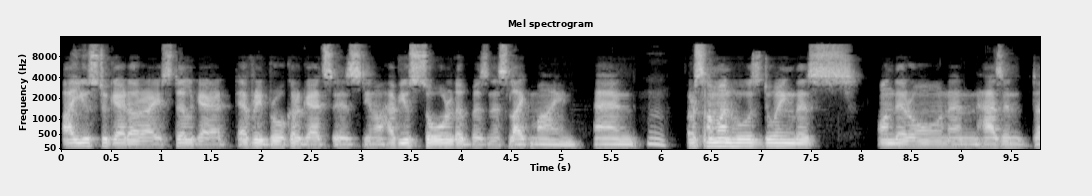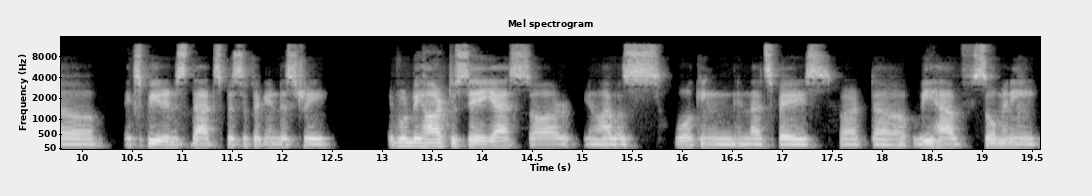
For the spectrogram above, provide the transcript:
I used to get or I still get, every broker gets is, you know, have you sold a business like mine? And hmm. for someone who's doing this on their own and hasn't uh, experienced that specific industry, it would be hard to say yes or you know i was working in that space but uh, we have so many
